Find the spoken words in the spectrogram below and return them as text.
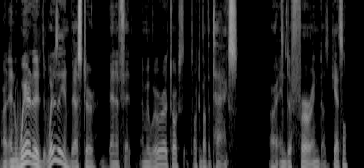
All right. And where did where does the investor benefit? I mean, we were talked talked about the tax, all right, and deferring doesn't cancel,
